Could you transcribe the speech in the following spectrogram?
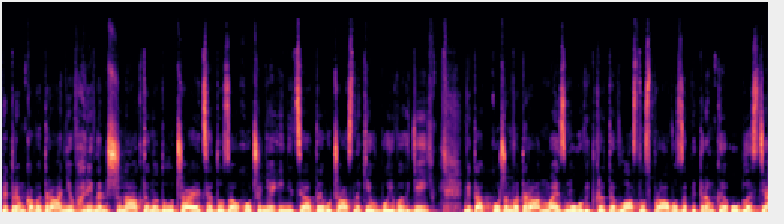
Підтримка ветеранів. Рівненщина активно долучається до заохочення ініціатив учасників бойових дій. Відтак, кожен ветеран має змогу відкрити власну справу за підтримки області.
